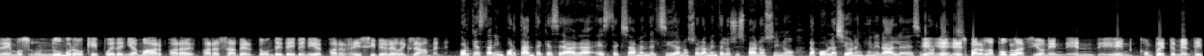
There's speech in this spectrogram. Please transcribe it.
tenemos un número que pueden llamar para, para saber dónde deben ir para recibir el examen. ¿Por qué es tan importante que se haga este examen del SIDA, no solamente los hispanos, sino la población en general, eh, señor? Eh, es, para la población en, en, completamente.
